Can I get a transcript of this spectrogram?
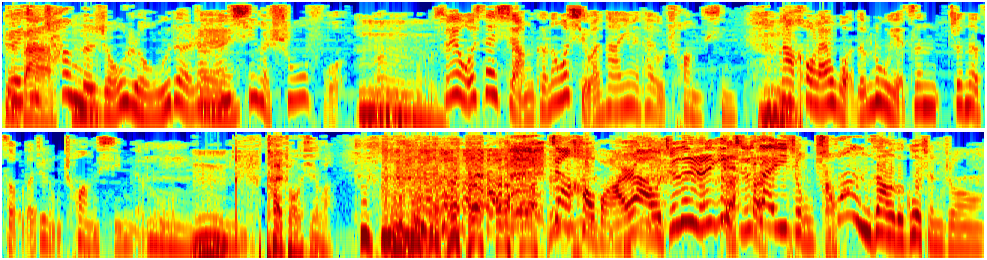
对吧？就唱的柔柔的，让人心很舒服。嗯，所以我在想，可能我喜欢他，因为他有创新。那后来我的路也真真的走了这种创新的路，嗯，太创新了，这样好玩啊！我觉得人一直在一种创造的过程中，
